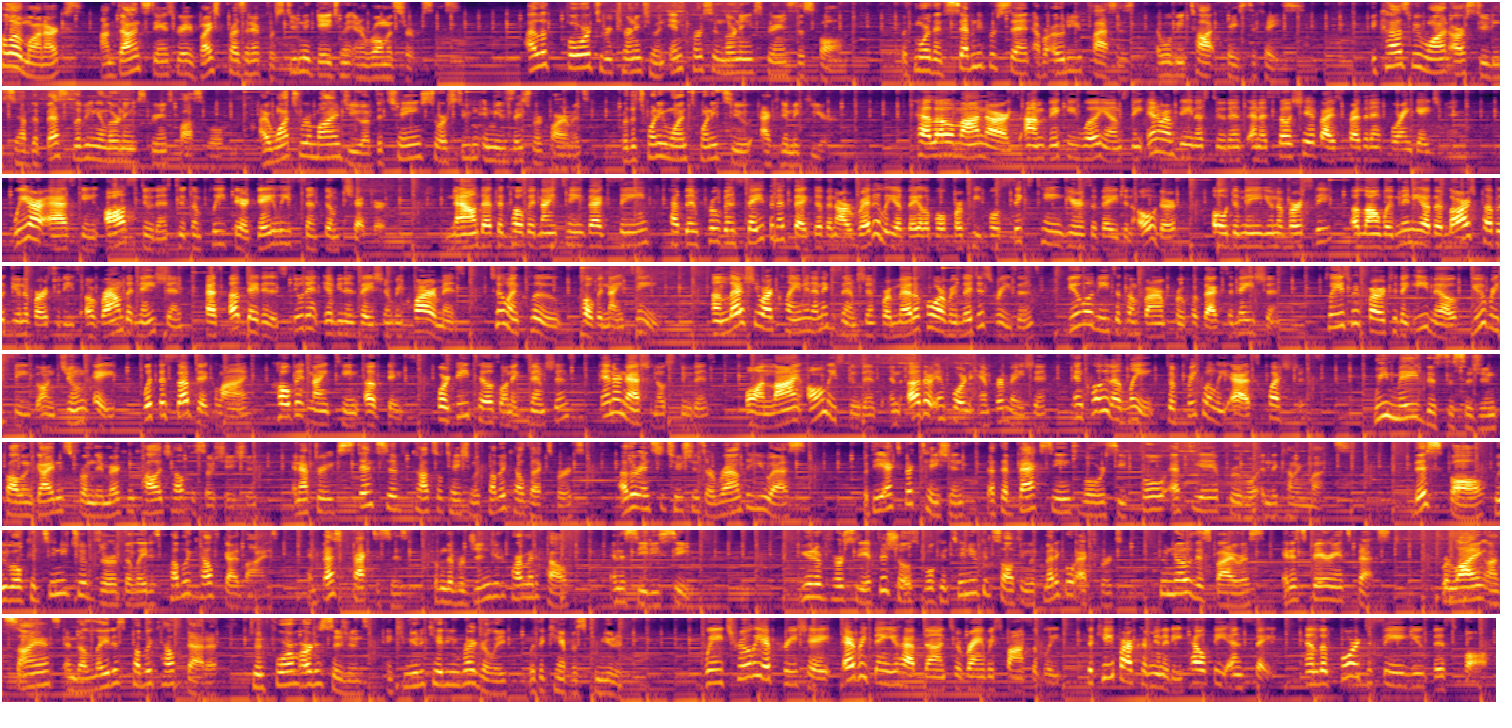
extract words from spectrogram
Hello, Monarchs. I'm Don Stansbury, Vice President for Student Engagement and Enrollment Services. I look forward to returning to an in-person learning experience this fall, with more than 70% of our ODU classes that will be taught face-to-face. -face. Because we want our students to have the best living and learning experience possible, I want to remind you of the change to our student immunization requirements for the 21-22 academic year. Hello Monarchs, I'm Vicki Williams, the Interim Dean of Students and Associate Vice President for Engagement. We are asking all students to complete their daily symptom checker. Now that the COVID-19 vaccine have been proven safe and effective and are readily available for people 16 years of age and older, Old Dominion University, along with many other large public universities around the nation, has updated its student immunization requirements to include COVID-19. Unless you are claiming an exemption for medical or religious reasons, you will need to confirm proof of vaccination. Please refer to the email you received on June 8th with the subject line COVID-19 updates for details on exemptions, international students, online-only students, and other important information, including a link to frequently asked questions. We made this decision following guidance from the American College Health Association and after extensive consultation with public health experts, other institutions around the U.S., with the expectation that the vaccines will receive full FDA approval in the coming months. This fall, we will continue to observe the latest public health guidelines and best practices from the Virginia Department of Health and the CDC. University officials will continue consulting with medical experts who know this virus and its variants best, relying on science and the latest public health data to inform our decisions and communicating regularly with the campus community. We truly appreciate everything you have done to reign responsibly, to keep our community healthy and safe, and look forward to seeing you this fall.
